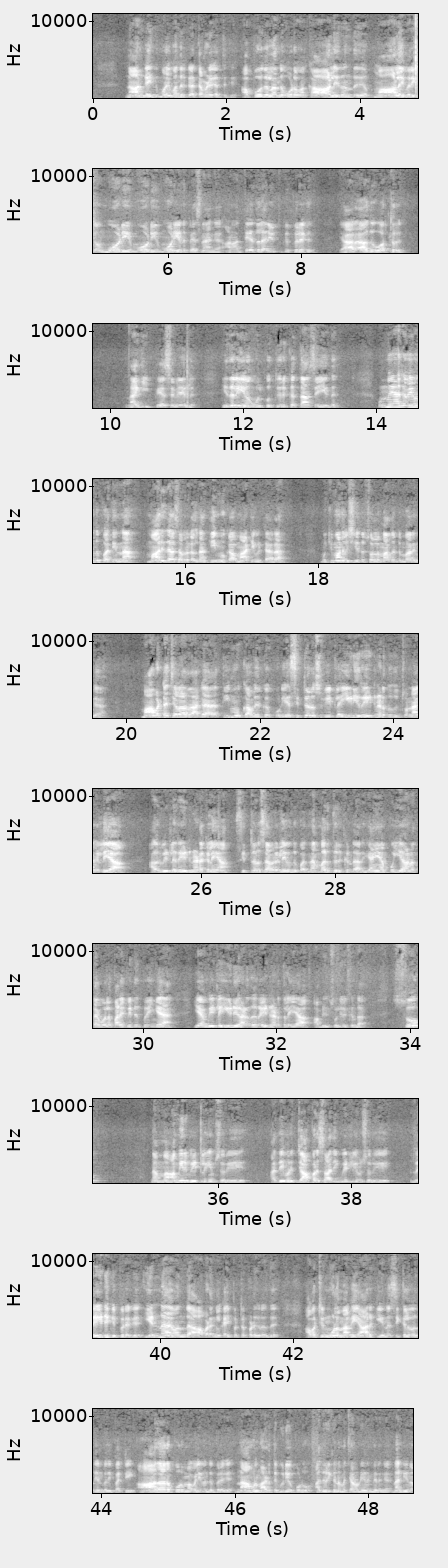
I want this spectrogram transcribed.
நான்கைந்து முறை வந்திருக்கார் தமிழகத்துக்கு. அப்போதெல்லாம் அந்த ஊடகம் காலையிலிருந்து மாலை வரைக்கும் மோடி மோடி மோடி என்று பேசினாங்க. ஆனால் தேர்தல் அறிவிப்புக்கு பிறகு யாராவது ஒருத்தர் நகி பேசவே இல்லை. இதுலேயும் உள்குத்து இருக்கத்தான் செய்யுது. உண்மையாகவே வந்து பார்த்தீங்கன்னா மாரிதாஸ் அவர்கள் தான் திமுக மாட்டி விட்டாரா? முக்கியமான விஷயத்தை சொல்ல மறந்துட்டு பாருங்க. மாவட்ட செயலாளராக திமுகவில் இருக்கக்கூடிய சிற்றரசு வீட்டில் இடி ரெய்டு நடந்ததுன்னு சொன்னாங்க இல்லையா? அவர் வீட்டில் ரெய்டு நடக்கலையா? சிற்றரசு அவர்களே வந்து பார்த்தீங்கன்னா மறுத்து இருக்கின்றார். ஏன் ஏன் பொய்யான தகவலை பரப்பிட்டு இருக்கிறீங்க? என் வீட்டில் ஈடு ஆனது ரெய்டு நடத்தலையா? அப்படின்னு சொல்லியிருக்கின்றார் ஸோ நம்ம அமீர் வீட்லேயும் சரி அதே மாதிரி ஜாப்பர் சாதிக் வீட்லேயும் சரி ரெய்டுக்கு பிறகு என்ன வந்த ஆவணங்கள் கைப்பற்றப்படுகிறது? அவற்றின் மூலமாக யாருக்கு என்ன சிக்கல் வருது என்பதை பற்றி ஆதாரப்பூர்வமாக வெளிவந்த பிறகு நாமளும் அடுத்த வீடியோ போடுவோம். அது வரைக்கும் நம்ம சேனலோட இணைந்திருங்க. நன்றி.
